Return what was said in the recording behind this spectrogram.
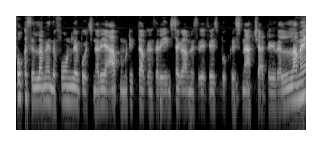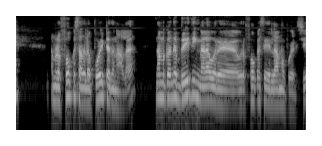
ஃபோக்கஸ் எல்லாமே இந்த ஃபோன்லேயே போச்சு. நிறைய ஆப் நம்ம டிக்டாக்லையும் சரி, இன்ஸ்டாகிராம்லேயும் சரி, ஃபேஸ்புக்கு Snapchat இது எல்லாமே நம்மளோட ஃபோக்கஸ் அதில் போயிட்டதுனால, நமக்கு வந்து ப்ரீத்திங் மேலே ஒரு ஒரு ஃபோக்கஸே இல்லாமல் போயிடுச்சு.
